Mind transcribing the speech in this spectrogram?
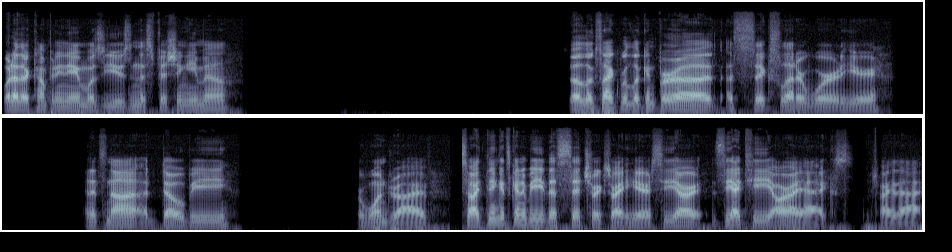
What other company name was used in this phishing email? So it looks like we're looking for a, a six letter word here. And it's not Adobe or OneDrive. So I think it's going to be the Citrix right here. C-R- C-I-T-R-I-X. We'll try that.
